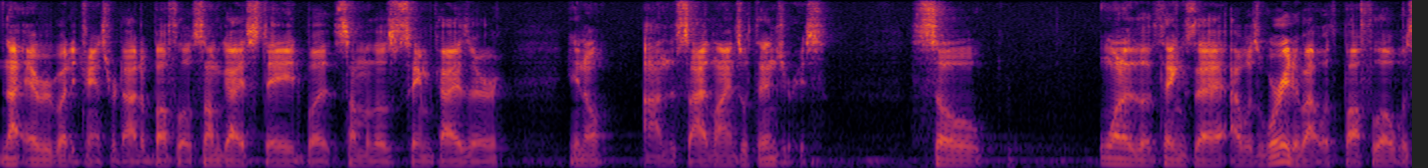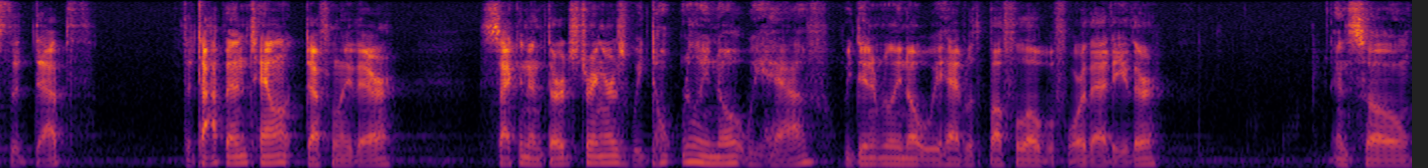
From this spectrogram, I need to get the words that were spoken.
Not everybody transferred out of Buffalo. Some guys stayed, but some of those same guys are, you know, on the sidelines with injuries. So one of the things that I was worried about with Buffalo was the depth. The top end talent definitely there. Second and third stringers, we don't really know what we have. We didn't really know what we had with Buffalo before that either. And so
